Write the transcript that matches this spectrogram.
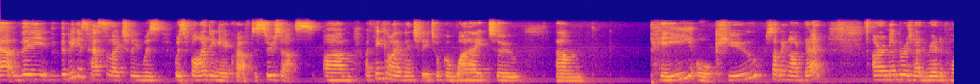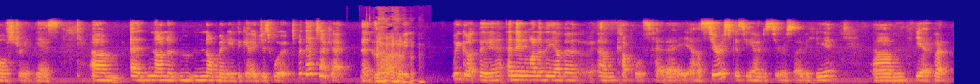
uh, the the biggest hassle actually was was finding aircraft to suit us. Um, I think I eventually took a 182 um, P or Q, something like that. I remember it had red upholstery. Yes, um, and none of not many of the gauges worked, but that's okay. That's all right. we, we got there, and then one of the other um, couples had a uh, Cirrus because he owned a Cirrus over here. Um, yeah, but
